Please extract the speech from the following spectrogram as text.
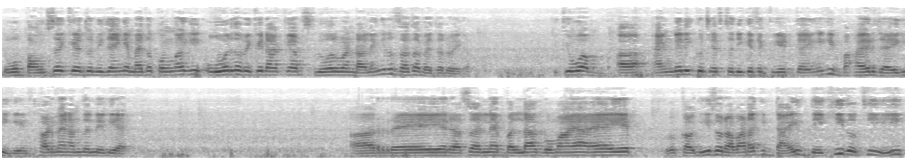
तो वो बाउंसर के तो नहीं जाएँगे। मैं तो कहूँगा कि ओवर द विकेट आके आप स्लोअर वन डालेंगे तो ज़्यादा बेहतर रहेगा क्योंकि वो एंगल ही कुछ इस तरीके से क्रिएट करेंगे कि बाहर जाएगी गेंद थर्ड मैन अंदर ले लिया है। अरे, ये रसल ने बल्ला घुमाया है। ये कगीज और रवाड़ा की डाइव देखी तो थी।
